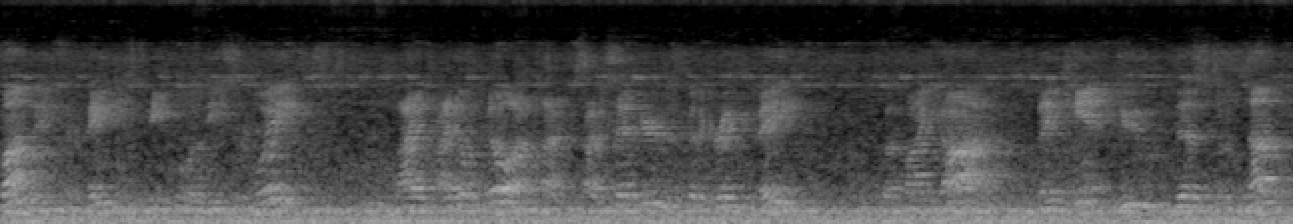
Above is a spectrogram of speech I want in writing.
funding to pay these people a decent wage. I, I don't know, I've, I've, I've said here, there's been a great debate, but my God, they can't do this with nothing.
